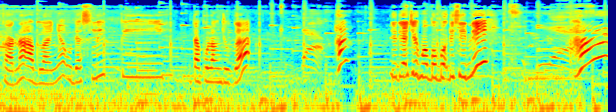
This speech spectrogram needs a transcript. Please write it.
karena Ablanya udah sleepy. Kita pulang juga? Ya. Jadi Aceh mau bobok di sini? Hah?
